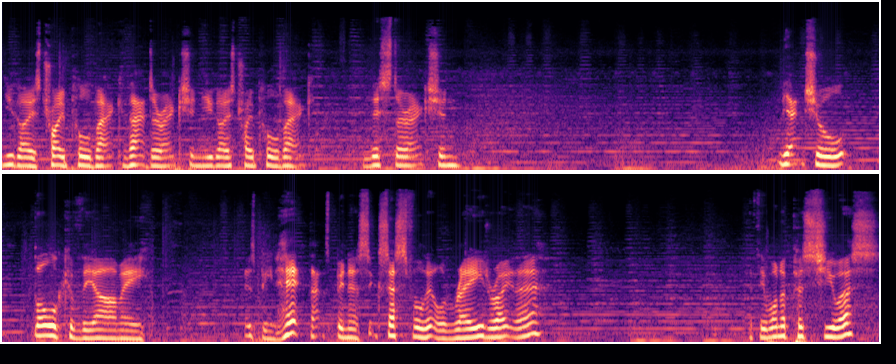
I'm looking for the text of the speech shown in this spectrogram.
You guys try pull back that direction, you guys try pull back this direction. The actual bulk of the army has been hit. That's been a successful little raid right there. If they want to pursue us...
